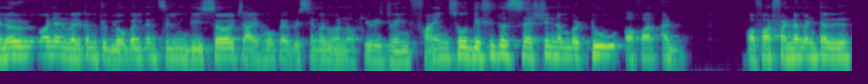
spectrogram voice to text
Hello, everyone, and welcome to Global Consilient Research. I hope every single one of you is doing fine. So, this is the session number two of our of our fundamental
